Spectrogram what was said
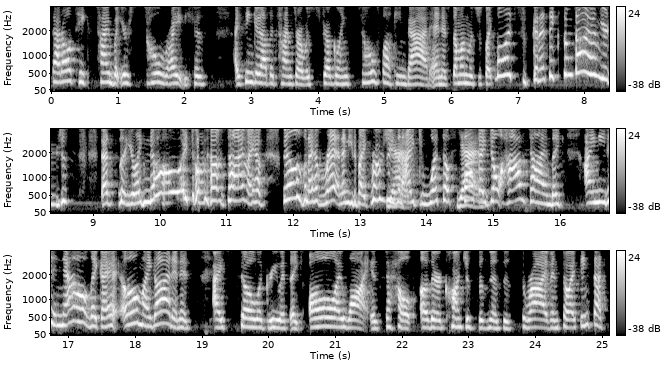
that all takes time, but you're so right because I think about the times where I was struggling so fucking bad. And if someone was just like, well, it's just going to take some time, you're just, that's the, you're like, no, I don't have time. I have bills and I have rent and I need to buy groceries. Yes. And I, what the yes. fuck? I don't have time. Like, I need it now. Like, I, oh my God. And it's, I so agree with like, all I want is to help other conscious businesses thrive. And so I think that's,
